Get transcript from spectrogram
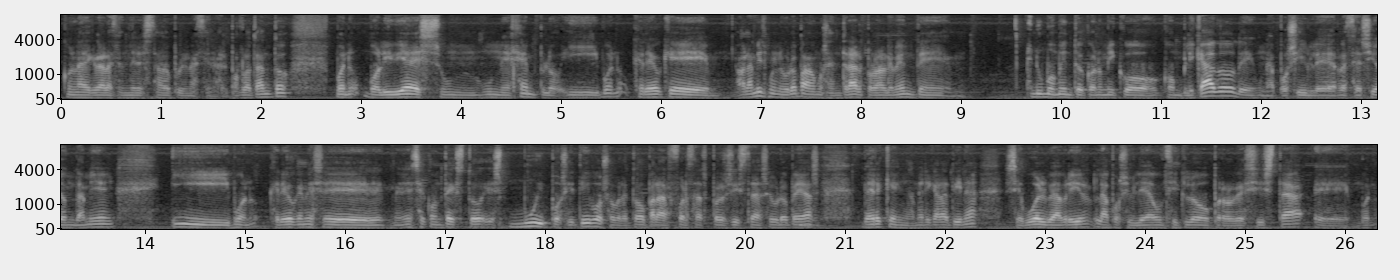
con la declaración del Estado plurinacional. Por lo tanto, bueno, Bolivia es un, ejemplo y bueno, creo que ahora mismo en Europa vamos a entrar probablemente en un momento económico complicado, de una posible recesión también, y bueno, creo que en ese, en ese contexto es muy positivo, sobre todo para las fuerzas progresistas europeas, ver que en América Latina se vuelve a abrir la posibilidad de un ciclo progresista, eh, bueno,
